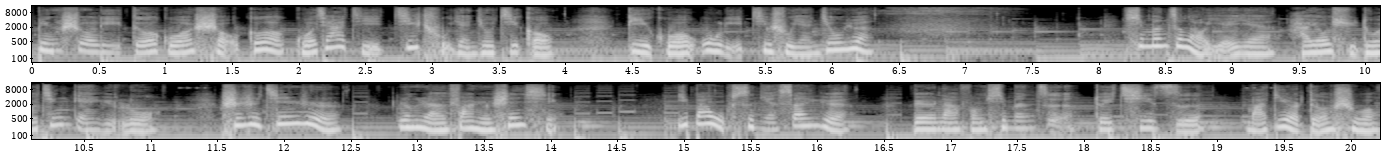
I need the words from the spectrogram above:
并设立德国首个国家级基础研究机构——帝国物理技术研究院。西门子老爷爷还有许多经典语录，时至今日仍然发人深省。一八五四年三月，维尔纳冯西门子对妻子玛蒂尔德说：“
